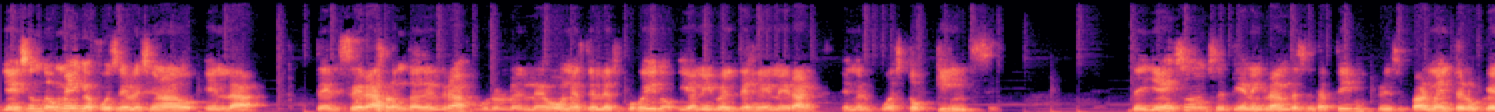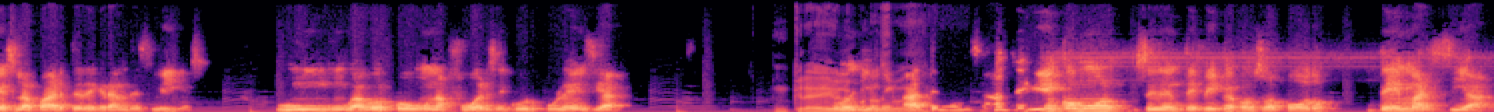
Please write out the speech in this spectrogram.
Jason Dominguez fue seleccionado en la tercera ronda del draft por los Leones del Escogido y a nivel de general en el puesto 15. De Jason se tienen grandes expectativas, principalmente lo que es la parte de grandes ligas. Un jugador con una fuerza y corpulencia increíble. Oye, atemorizante, bien como se identifica con su apodo de marciano.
